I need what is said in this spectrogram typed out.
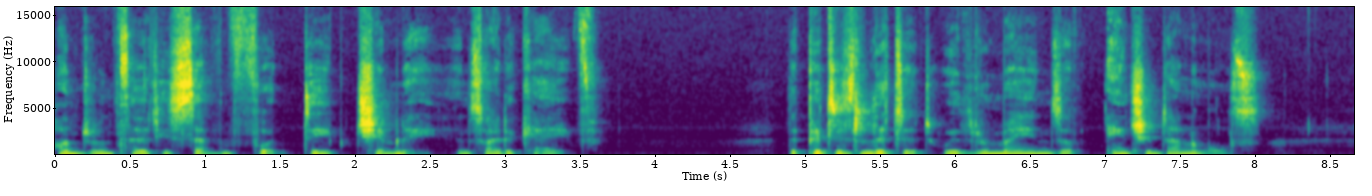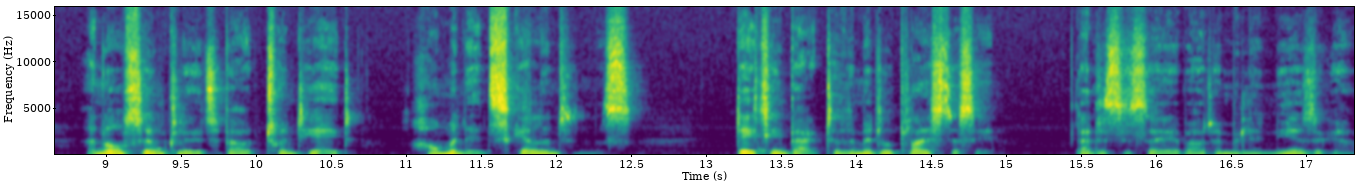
137 foot deep chimney inside a cave. The pit is littered with remains of ancient animals and also includes about 28 hominid skeletons dating back to the Middle Pleistocene, that is to say, about a million years ago.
